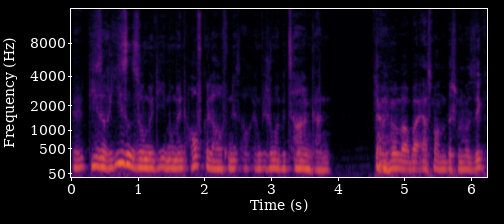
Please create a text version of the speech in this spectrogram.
diese Riesensumme, die im Moment aufgelaufen ist, auch irgendwie schon mal bezahlen kann. Dann hören wir aber erstmal ein bisschen Musik,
